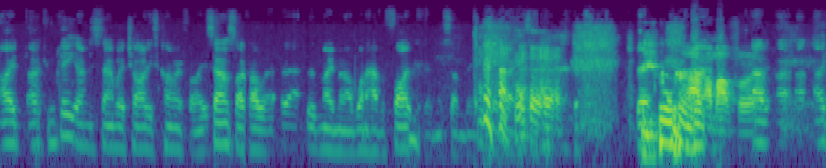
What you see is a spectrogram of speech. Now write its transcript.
I- I completely understand where Charlie's coming from. It sounds like I, at the moment I want to have a fight with him or something. But, I'm I'm for it. I, I,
